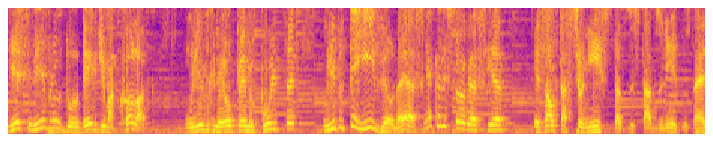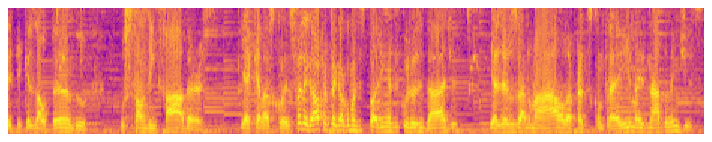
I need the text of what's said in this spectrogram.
E esse livro, do David McCullough, um livro que ganhou o prêmio Pulitzer, um livro terrível, né? Assim, aquela historiografia exaltacionista dos Estados Unidos, né? Ele fica exaltando os Founding Fathers e aquelas coisas. Foi legal para pegar algumas historinhas e curiosidades e às vezes usar numa aula para descontrair, mas nada além disso.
